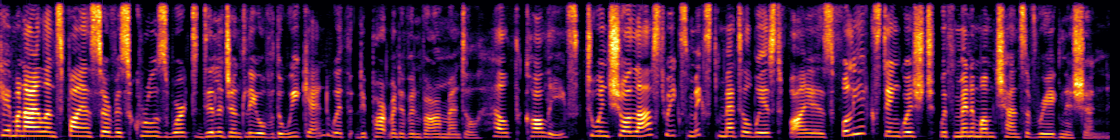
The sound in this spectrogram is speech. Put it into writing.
Cayman Islands Fire Service crews worked diligently over the weekend with Department of Environmental Health colleagues to ensure last week's mixed metal waste fire is fully extinguished with minimum chance of reignition.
